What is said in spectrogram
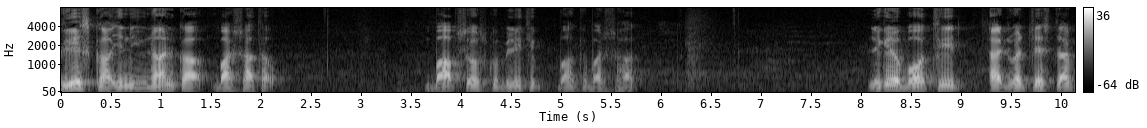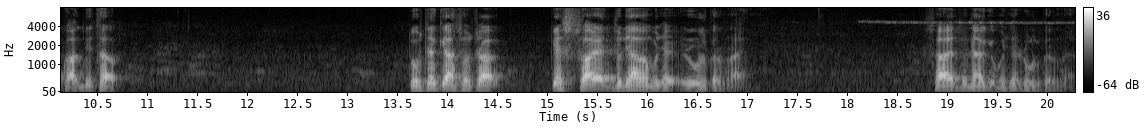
گریس کا یعنی یونان کا بادشاہ تھا باپ سے اس کو ملی تھی باپ کے بادشاہت لیکن وہ بہت ہی ایڈونچرس ٹائپ کا آدمی تھا تو اس نے کیا سوچا کہ سارے دنیا میں مجھے رول کرنا ہے سارے دنیا کے مجھے رول کرنا ہے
